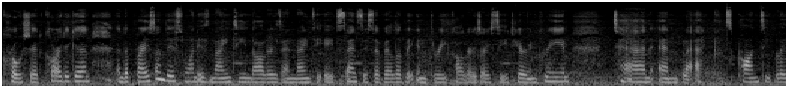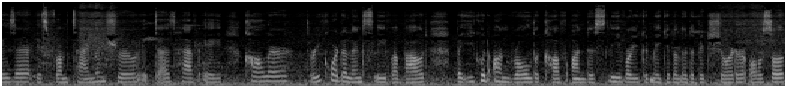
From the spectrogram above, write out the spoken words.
crochet cardigan and the price on this one is $19.98. It's available in three colors. I see it here in cream, tan and black. This Ponte blazer is from Time and Tru. It does have a collar three quarter length sleeve about but you could unroll the cuff on the sleeve or you could make it a little bit shorter. Also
